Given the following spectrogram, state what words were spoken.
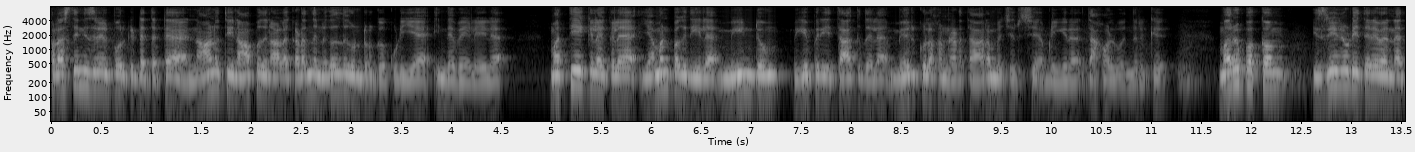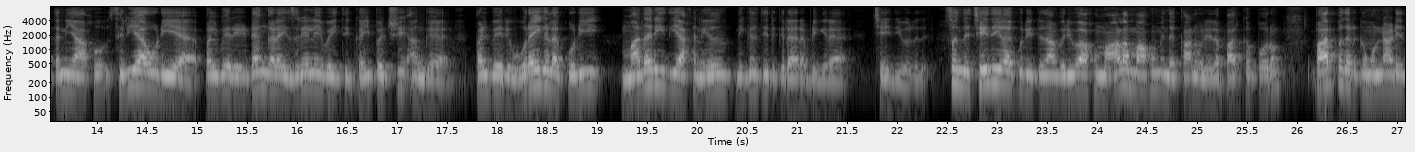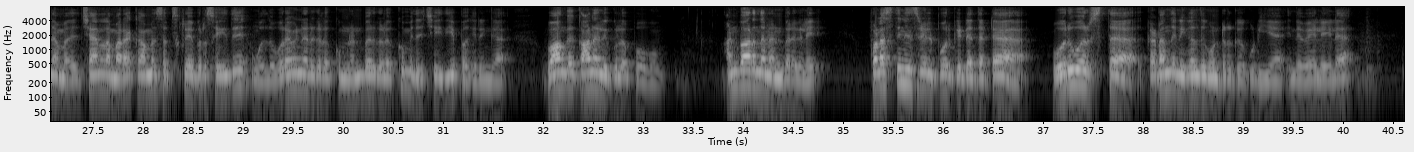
Palestine Israel போர் கிட்டத்தட்ட நானூற்றி நாற்பது நாளை கடந்து நிகழ்ந்து கொண்டிருக்கக்கூடிய இந்த வேளையில் மத்திய கிழக்கில் யமன் பகுதியில் மீண்டும் மிகப்பெரிய தாக்குதலை மேற்குலகம் நடத்த ஆரம்பிச்சிருச்சு அப்படிங்கிற தகவல் வந்திருக்கு. மறுபக்கம் இஸ்ரேலுடைய தலைவர் நெத்தன்யாகு சிரியாவுடைய பல்வேறு இடங்களை இஸ்ரேலை வைத்து கைப்பற்றி அங்கே பல்வேறு உரைகளை கூடி மத ரீதியாக நிகழ் நிகழ்த்தியிருக்கிறார் அப்படிங்கிற செய்தி வருது. ஸோ இந்த செய்திகளை குறித்து தான் விரிவாகவும் ஆழமாகவும் இந்த காணொலியில் பார்க்க போகிறோம் பார்ப்பதற்கு முன்னாடி நம்ம சேனலை மறக்காமல் சப்ஸ்கிரைபர் செய்து உங்களது உறவினர்களுக்கும் நண்பர்களுக்கும் இந்த செய்தியை பகிருங்க. வாங்க காணொலிக்குள்ளே போவோம். அன்பார்ந்த நண்பர்களே பலஸ்தீன் இஸ்ரேல் போர் கிட்டத்தட்ட ஒரு வருஷத்தை கடந்து நிகழ்ந்து கொண்டிருக்கக்கூடிய இந்த வேலையில்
